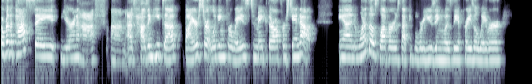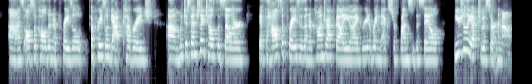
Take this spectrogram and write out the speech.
Over the past, say, year and a half, um, as housing heats up, buyers start looking for ways to make their offer stand out. And one of those levers that people were using was the appraisal waiver uh, it's also called an appraisal appraisal gap coverage, um, which essentially tells the seller if the house appraises under contract value, I agree to bring the extra funds to the sale, usually up to a certain amount.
